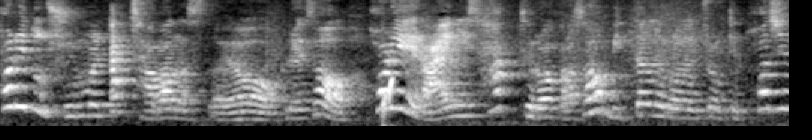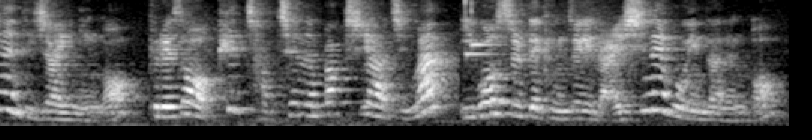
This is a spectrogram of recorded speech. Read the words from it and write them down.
허리도 주름을 딱 잡아놨어요. 그래서 허리에 라인이 싹 들어가서 밑단으로는 좀 이렇게 퍼지는 디자인인 거. 그래서 fit 자체는 boxy하지만 입었을 때 굉장히 날씬해 보인다는 거.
